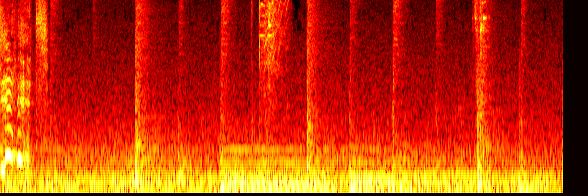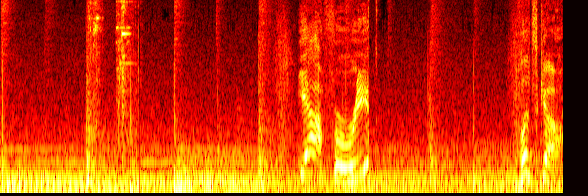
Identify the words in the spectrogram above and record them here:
did it! Yeah, for real? Let's go.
